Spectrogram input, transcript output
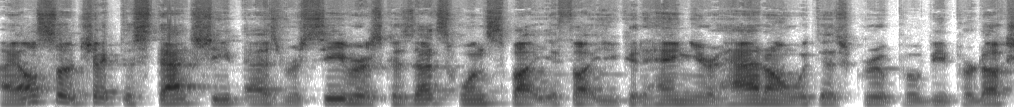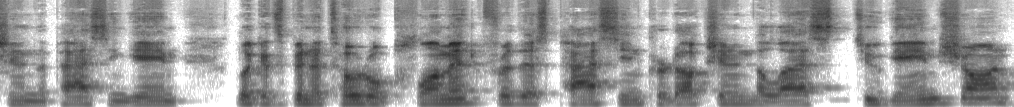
I also checked the stat sheet as receivers because that's one spot you thought you could hang your hat on with this group would be production in the passing game. Look, it's been a total plummet for this passing production in the last two games, Sean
